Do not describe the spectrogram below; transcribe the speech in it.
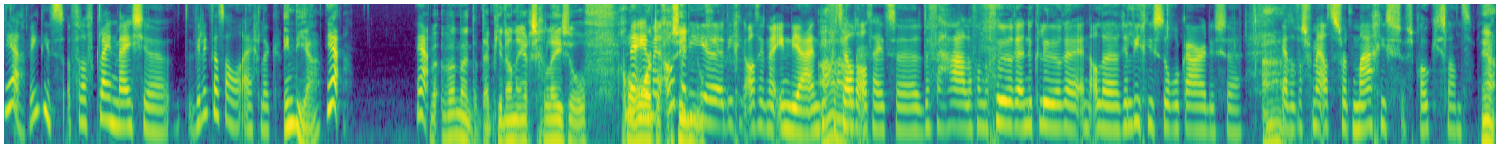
Ja, weet ik niet. Vanaf klein meisje wil ik dat al eigenlijk. India? Ja. Ja. Maar dat heb je dan ergens gelezen of gehoord nee, mijn of gezien? die, of... eh, die ging altijd naar India en die Ah, vertelde altijd eh, de verhalen van de geuren en de kleuren en alle religies door elkaar. Dus eh, Ah. ja, dat was voor mij altijd een soort magisch sprookjesland. En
